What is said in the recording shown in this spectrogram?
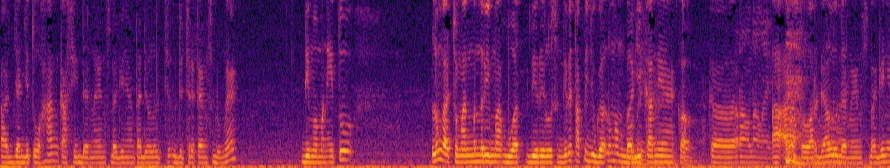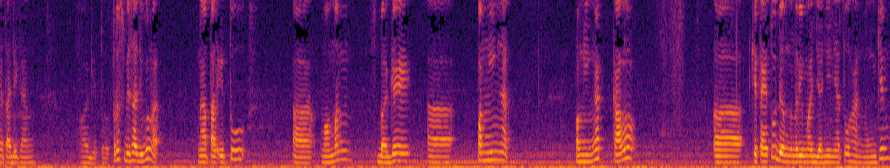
eh, janji Tuhan kasih dan lain sebagainya yang tadi lu udah ceritain sebelumnya di momen itu lu nggak cuman menerima buat diri lu sendiri tapi juga lu membagikannya ke ke Orang-orang lain. keluarga lu dan lain sebagainya tadi kan oh gitu. Terus bisa juga nggak? Natal itu uh, momen sebagai uh, pengingat. Pengingat kalau uh, kita itu udah menerima janjinya Tuhan. Mungkin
